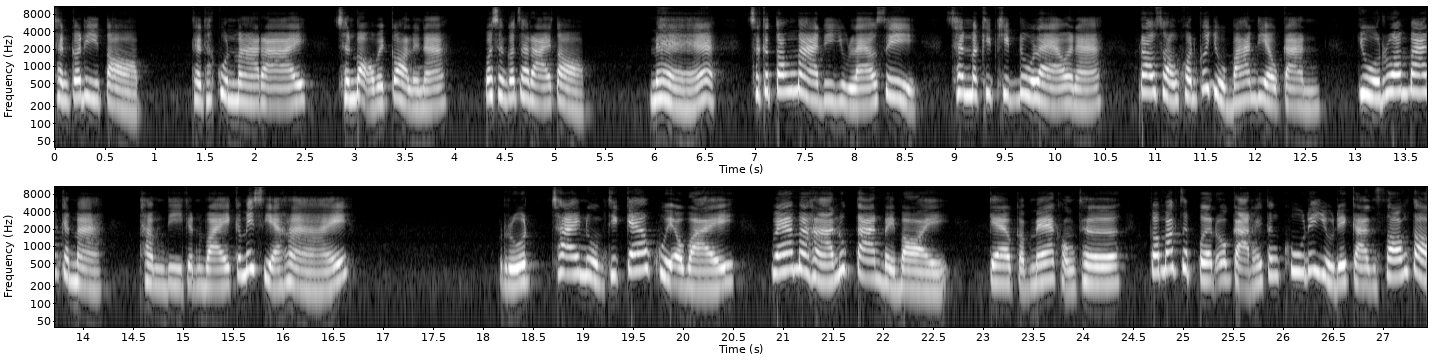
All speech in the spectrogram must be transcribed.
ฉันก็ดีตอบ แต่ถ้าคุณมาร้าย ฉันบอกเอาไว้ก่อนเลยนะ ว่าฉันก็จะร้ายตอบ แหม ฉันก็ต้องมาดีอยู่แล้วสิ ฉันมาคิดคิดดูแล้วนะ เราสองคนก็อยู่บ้านเดียวกัน อยู่ร่วมบ้านกันมาทำดีกันไว้ก็ไม่เสียหาย รุธชายหนุ่มที่แก้วคุยเอาไว้ แวะมาหาลูกตาลบ่อยๆ แก้วกับแม่ของเธอ ก็มักจะเปิดโอกาสให้ทั้งคู่ได้อยู่ด้วยกันสองต่อ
